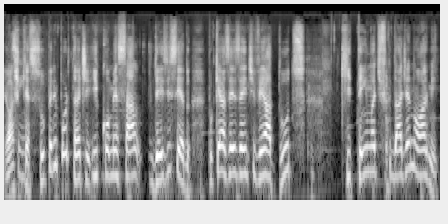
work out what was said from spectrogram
eu acho Sim. que é super importante e começar desde cedo. Porque às vezes a gente vê adultos que têm uma dificuldade enorme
